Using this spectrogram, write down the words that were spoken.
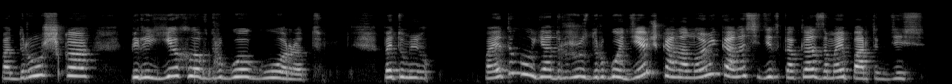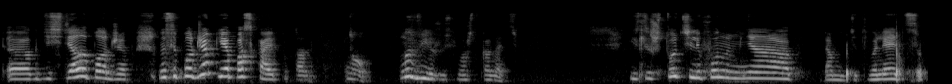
подружка переехала в другой город. Поэтому, поэтому я дружу с другой девочкой, она новенькая, она сидит как раз за моей партой, где, э, где сидел Applejack. Но с Applejack я по скайпу там, ну, ну, вижусь, можно сказать. Если что, телефон у меня там где-то валяется.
